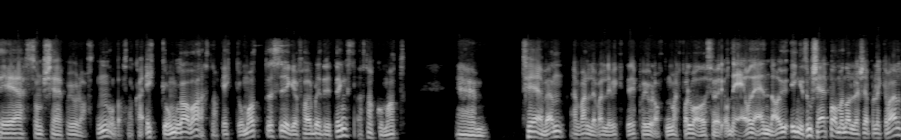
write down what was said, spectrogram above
det som skjer på julaften. Og da snakker jeg ikke om gaver, jeg snakker ikke om at svigerfar blir dritings. Jeg snakker om at eh, TV-en er veldig veldig viktig på julaften. I hvert fall var det før. Og det er jo det enda ingen som ser på, men alle ser på likevel.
